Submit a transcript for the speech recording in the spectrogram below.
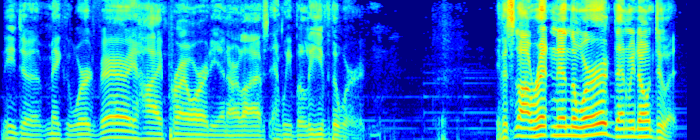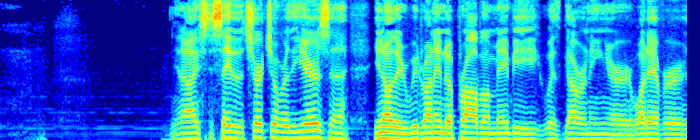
need to make the word very high priority in our lives, and we believe the word. If it's not written in the word, then we don't do it. You know, I used to say to the church over the years, uh, you know, we'd run into a problem maybe with governing or whatever,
